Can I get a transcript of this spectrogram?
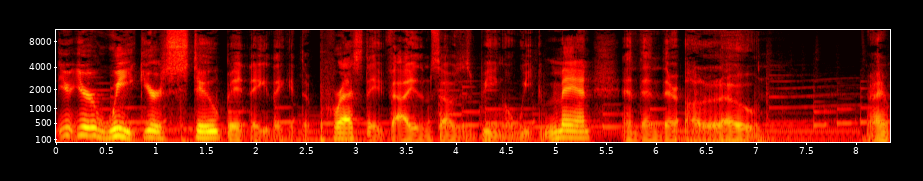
You're weak. You're stupid. They, they get depressed. They value themselves as being a weak man, and then they're alone. Right?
